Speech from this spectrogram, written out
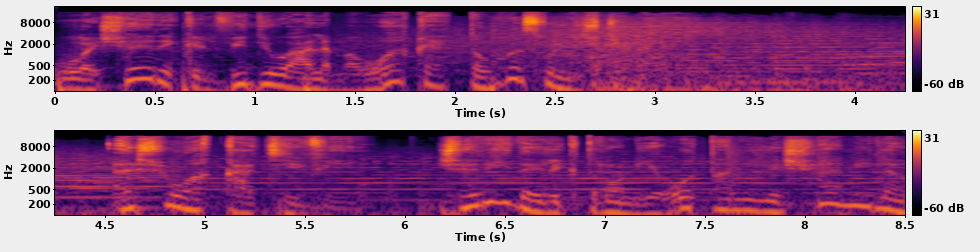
وشارك الفيديو على مواقع التواصل الاجتماعي. أشواق تيفي جريدة إلكترونية وطنية شاملة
